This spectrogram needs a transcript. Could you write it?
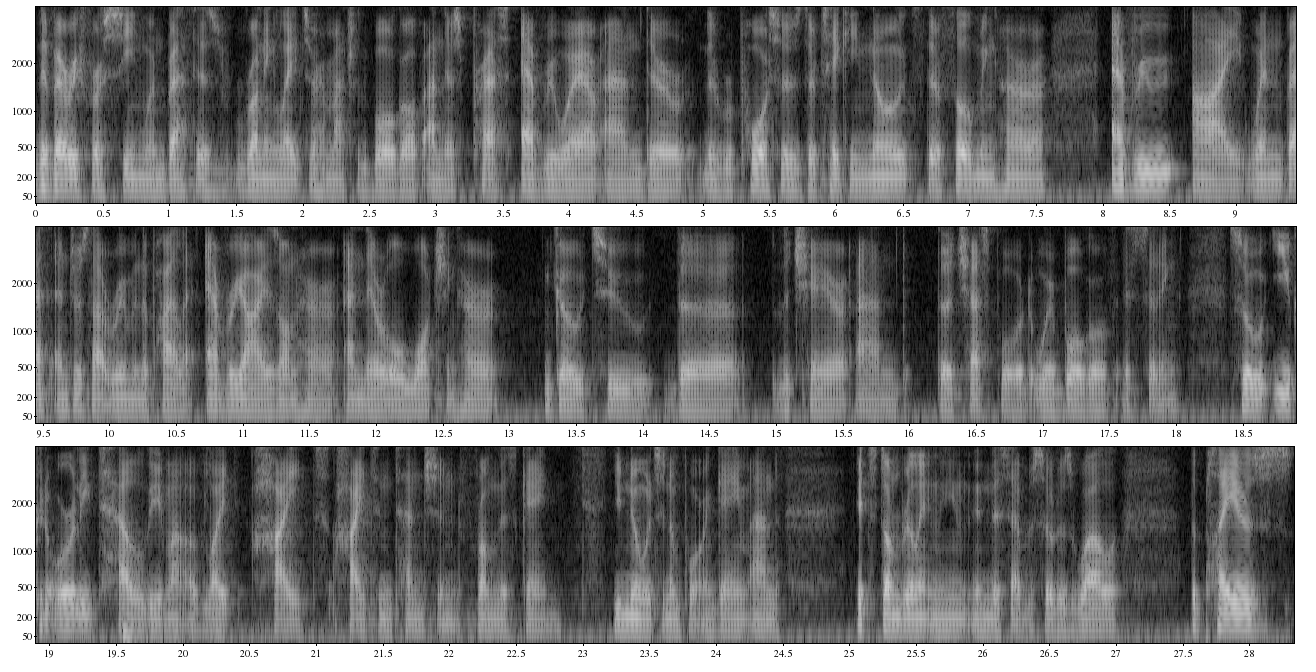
the very first scene when Beth is running late to her match with Borgov and there's press everywhere and they're the reporters, they're taking notes, they're filming her. Every eye when Beth enters that room in the pilot, every eye is on her and they're all watching her go to the the chair and the chessboard where Borgov is sitting. So you can already tell the amount of like height, height and tension from this game. You know it's an important game, and it's done brilliantly in, in this episode as well. The players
